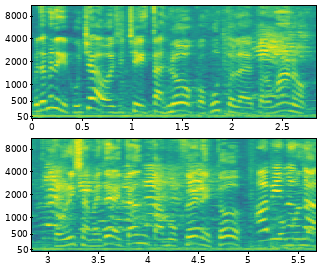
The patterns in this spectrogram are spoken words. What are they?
Pero también hay que escuchar, o decir, che, estás loco, justo la de tu hermano, te venís a meter, hay tantas mujeres, todo. ¿Cómo andás?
